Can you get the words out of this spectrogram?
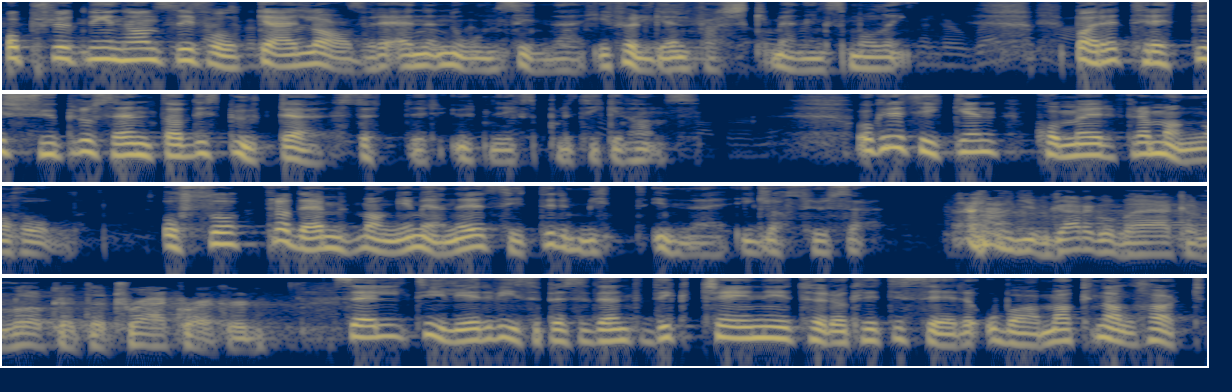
Oppslutningen hans i folket er lavere enn noensinne, ifølge en fersk meningsmåling. Bare 37% av de spurte støtter utenrikspolitikken hans. Og kritikken kommer fra mange hold, også fra dem mange mener sitter midt inne i glasshuset. Selv tidligere visepresident Dick Cheney tør å kritisere Obama knallhardt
